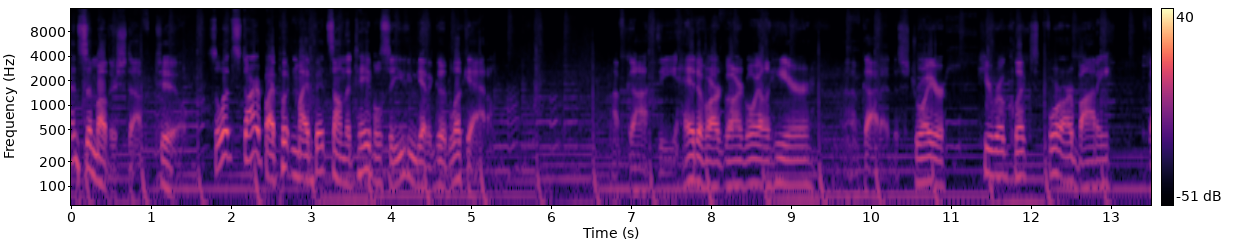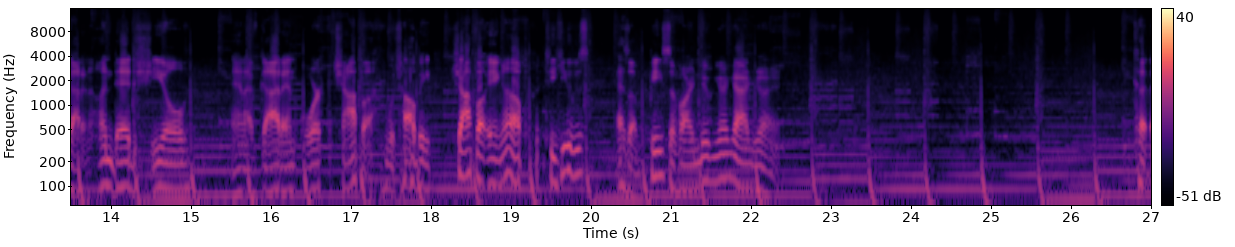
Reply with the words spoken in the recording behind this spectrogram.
and some other stuff too. So let's start by putting my bits on the table so you can get a good look at them. I've got the head of our gargoyle here, I've got a destroyer HeroClix for our body, I've got an undead shield, and I've got an orc choppa, which I'll be choppaing up to use as a piece of our new gargoyle. Cut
